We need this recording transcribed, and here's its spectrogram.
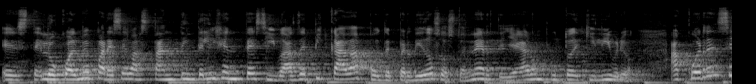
Este, lo cual me parece bastante inteligente si vas de picada, pues de perdido sostenerte, llegar a un punto de equilibrio. Acuérdense,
